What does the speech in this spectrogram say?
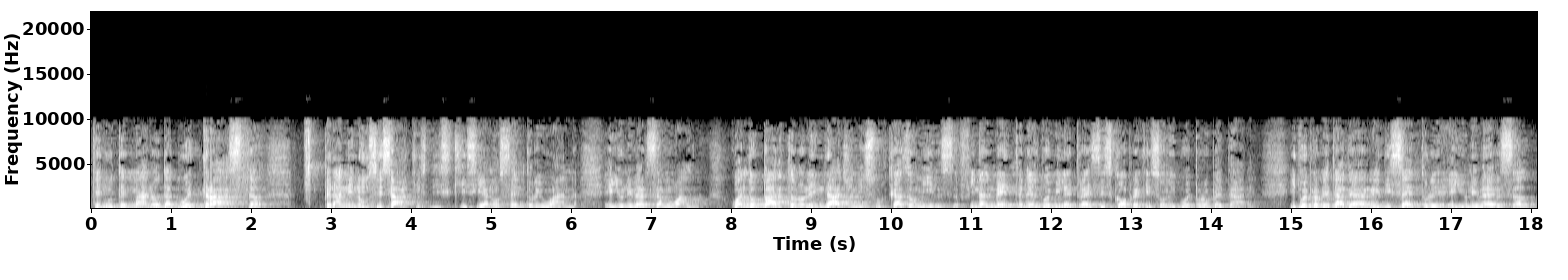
tenute in mano da due trust. Per anni non si sa chi, chi siano Century One e Universal One. Quando partono le indagini sul caso Mills, finalmente nel 2003 si scopre chi sono i due proprietari. I due proprietari di Century e Universal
